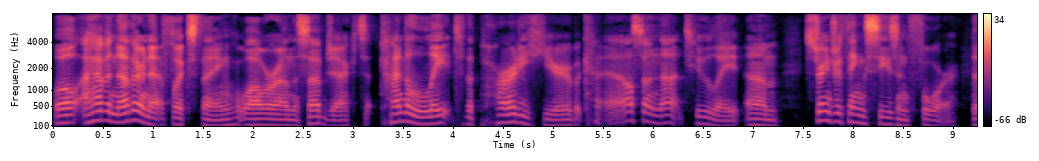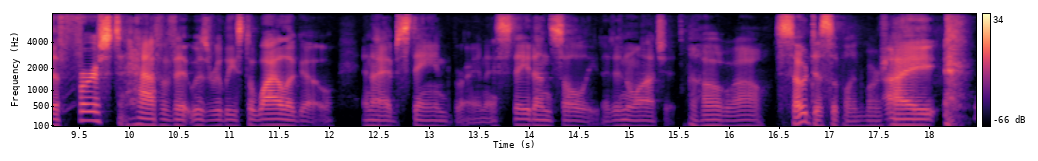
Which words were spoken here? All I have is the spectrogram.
Well, I have another Netflix thing while we're on the subject. Kind of late to the party here, but also not too late. Um, Stranger Things season four. The first half of it was released a while ago, and I abstained, Brian. I stayed unsullied. I didn't watch it. Oh wow. So disciplined, Marshall. I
